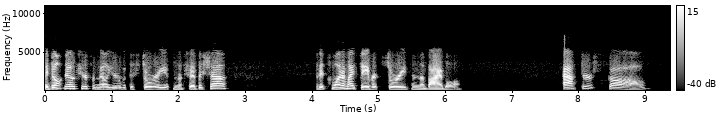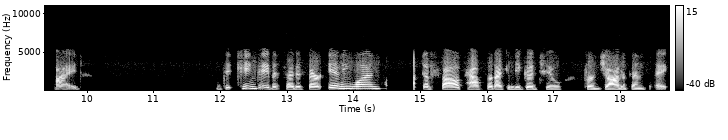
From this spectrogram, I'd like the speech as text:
I don't know if you're familiar with the story of Mephibosheth, but it's one of my favorite stories in the Bible. After Saul died, King David said, Is there anyone of Saul's house that I can be good to for Jonathan's sake?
